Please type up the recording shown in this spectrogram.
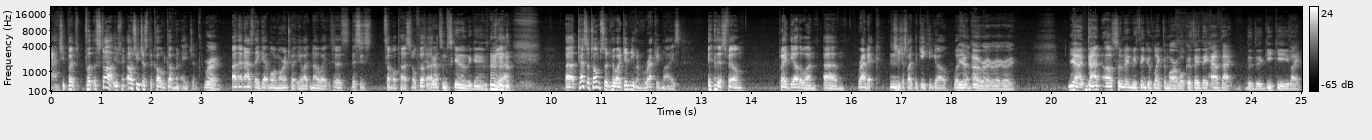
and she, but, at the start, you think, oh, she's just the cold government agent. Right. And then as they get more and more into it, you're like, no, wait, this, this is somewhat personal for She's her. got some skin in the game. yeah. Uh, Tessa Thompson, who I didn't even recognize in this film, played the other one, um, Radek. She's just like the geeky girl with yeah. them. Oh, right, right, right. Yeah, that also made me think of like the Marvel because they, they have that the, the geeky like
